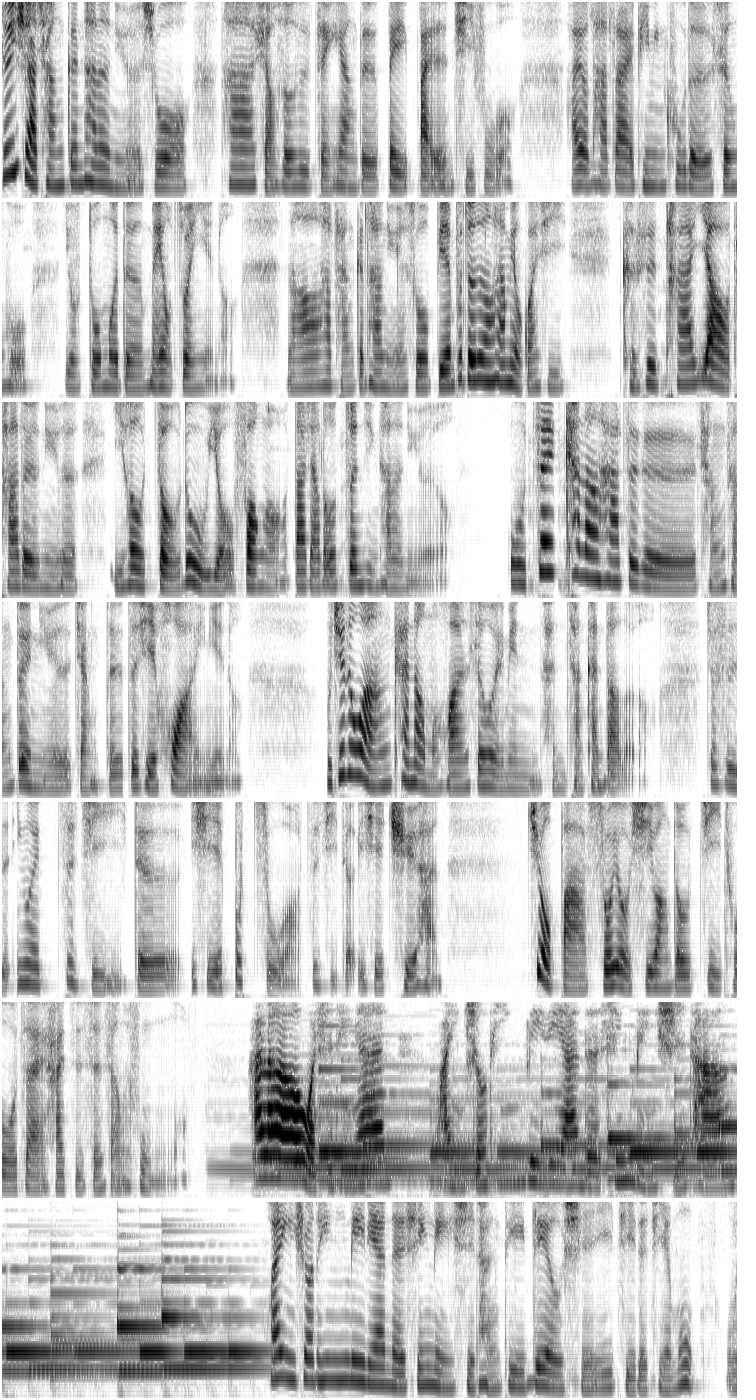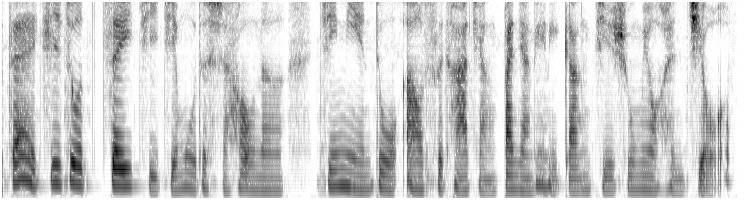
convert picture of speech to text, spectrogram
Risha 常跟他的女儿说，他小时候是怎样的被白人欺负哦，还有他在贫民窟的生活有多么的没有尊严哦。然后他常跟他女儿说，别人不尊重他没有关系，可是他要他的女儿以后走路有风哦，大家都尊敬他的女儿哦。我在看到他这个常常对女儿讲的这些话里面哦，我觉得我好像看到我们华人社会里面很常看到的哦。就是因为自己的一些不足哦，自己的一些缺憾，就把所有希望都寄托在孩子身上的父母。Hello，我是平安，欢迎收听莉莉安的心灵食堂。欢迎收听莉莉安的心灵食堂第六十一集的节目。我在制作这一集节目的时候呢，今年度奥斯卡奖颁奖典礼刚结束，没有很久哦。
